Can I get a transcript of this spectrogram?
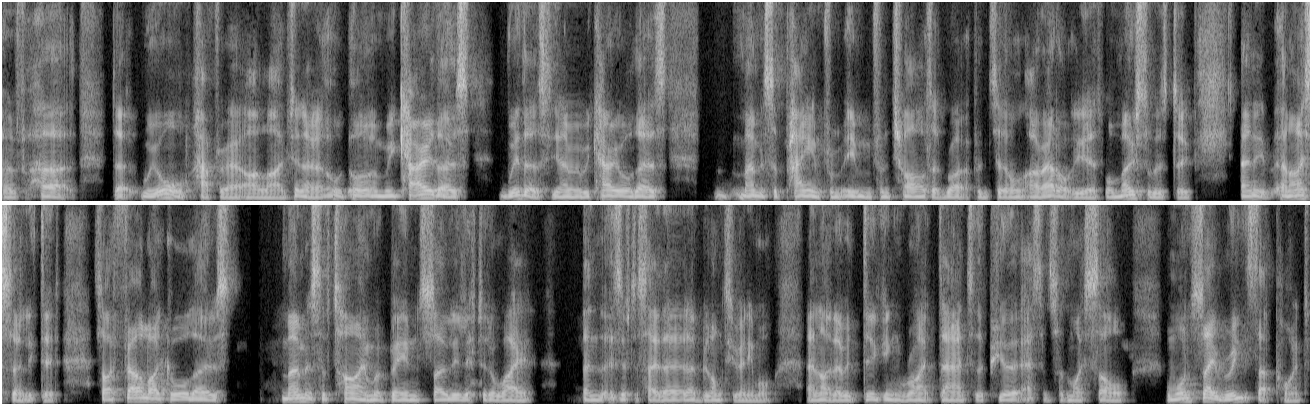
of hurt that we all have throughout our lives, you know, and we carry those with us. You know, we carry all those moments of pain from even from childhood right up until our adult years. Well, most of us do, and it, and I certainly did. So I felt like all those moments of time were being slowly lifted away, and as if to say they don't belong to you anymore, and like they were digging right down to the pure essence of my soul. And once they reached that point,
